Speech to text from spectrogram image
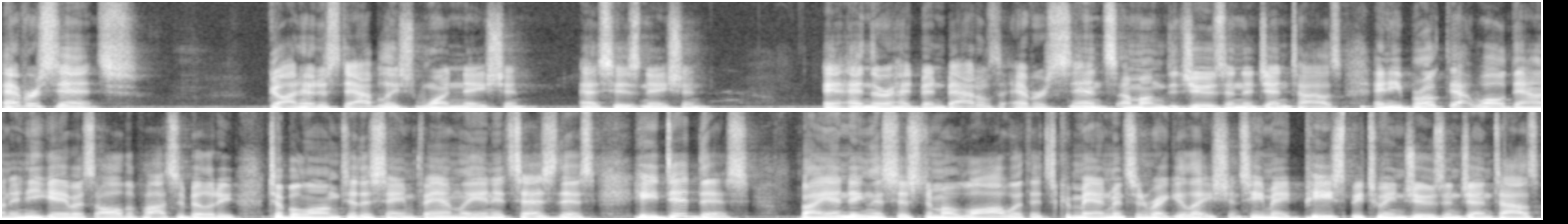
ever since God had established one nation as his nation. And, there had been battles ever since among the Jews and the Gentiles. And he broke that wall down and he gave us all the possibility to belong to the same family. And it says this He did this by ending the system of law with its commandments and regulations. He made peace between Jews and Gentiles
